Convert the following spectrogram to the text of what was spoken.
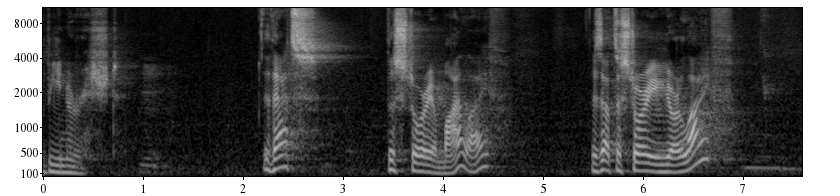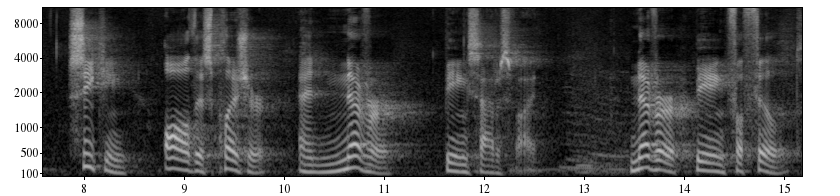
be nourished. That's the story of my life. Is that the story of your life? Seeking all this pleasure and never being satisfied, never being fulfilled.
